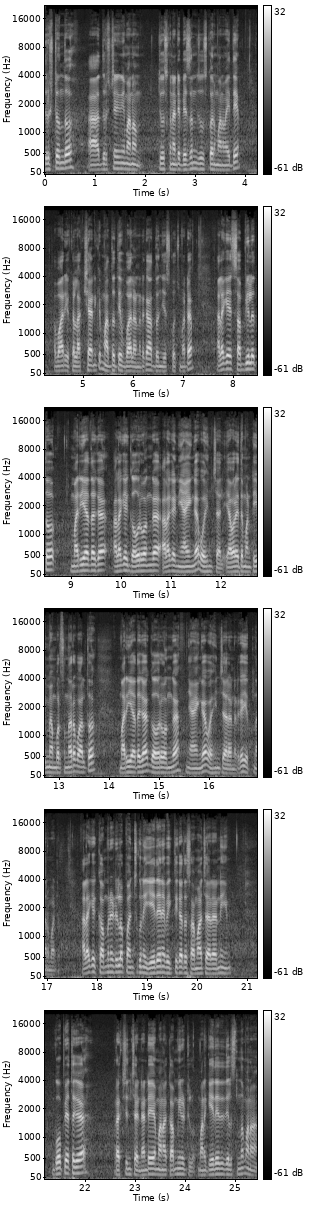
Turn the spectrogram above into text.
దృష్టి ఉందో ఆ దృష్టిని మనం చూసుకుని అంటే విజన్ చూసుకొని మనమైతే వారి యొక్క లక్ష్యానికి మద్దతు ఇవ్వాలన్నట్టుగా అర్థం చేసుకోవచ్చు అన్నమాట అలాగే సభ్యులతో మర్యాదగా అలాగే గౌరవంగా అలాగే న్యాయంగా వహించాలి. ఎవరైతే మన టీం మెంబర్స్ ఉన్నారో వాళ్ళతో మర్యాదగా గౌరవంగా న్యాయంగా వహించాలన్నట్టుగా చెప్తున్నారు అనమాట అలాగే కమ్యూనిటీలో పంచుకునే ఏదైనా వ్యక్తిగత సమాచారాన్ని గోప్యతగా రక్షించండి. అంటే మన కమ్యూనిటీలో మనకి ఏదైతే తెలుస్తుందో మన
